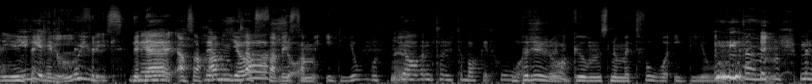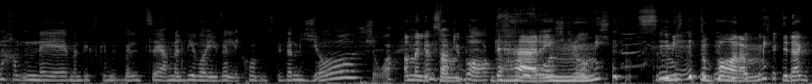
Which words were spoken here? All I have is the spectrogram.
är ju Det är inte heller friskt. Det Nej, där, alltså han klassar vi som idiot nu. Ja, vem tar du tillbaka ett hårstrå? Brudgums nummer två idioten. Men han, nej men det ska vi väl inte säga, men det var ju väldigt konstigt. Vem gör så? Ja men Vem tar liksom, tillbaka det här är mitt, mitt och bara mitt. Det där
